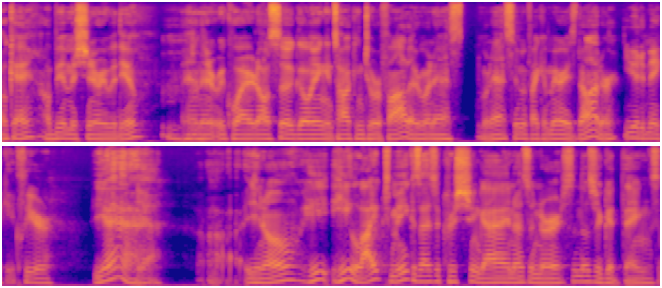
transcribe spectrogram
okay, I'll be a missionary with you." And then it required also going and talking to her father when I asked when I asked him if I could marry his daughter. You had to make it clear. Yeah, Yeah. uh, you know, he he liked me because I was a Christian guy and I was a nurse, and those are good things.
